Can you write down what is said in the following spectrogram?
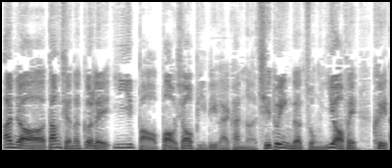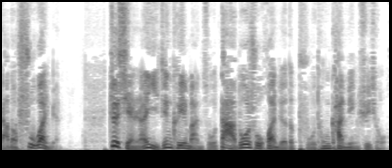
按照当前的各类医保报销比例来看呢，其对应的总医药费可以达到数万元，这显然已经可以满足大多数患者的普通看病需求，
